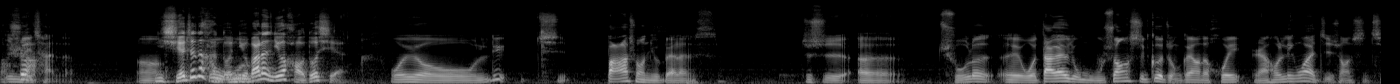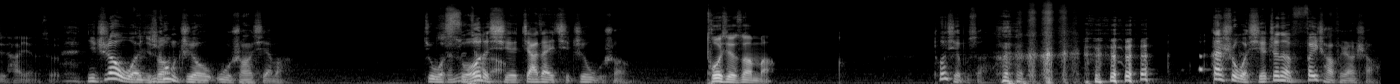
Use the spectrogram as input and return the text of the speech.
英哦是吧美产的。嗯你，鞋真的很多，，New Balance 你有好多鞋。我有六七八双 New Balance，就是呃，除了呃，我大概有五双是各种各样的灰，然后另外几双是其他颜色的。你知道我一共只有五双鞋吗？就我所有的鞋加在一起只有五双，拖鞋算吗？拖鞋不算。但是我鞋真的非常非常少。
